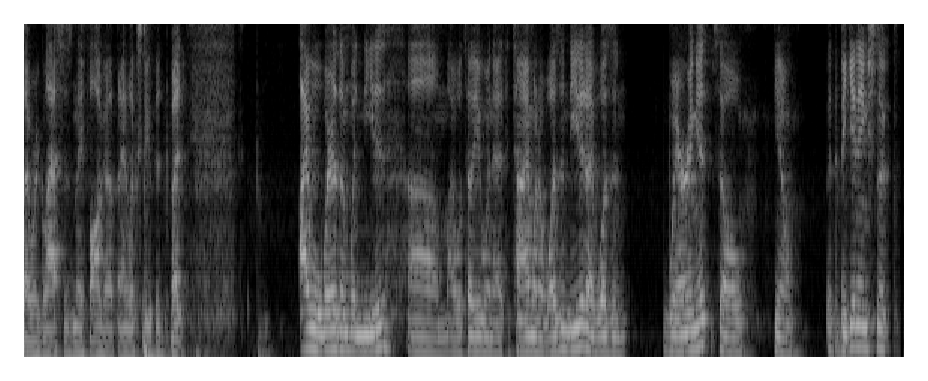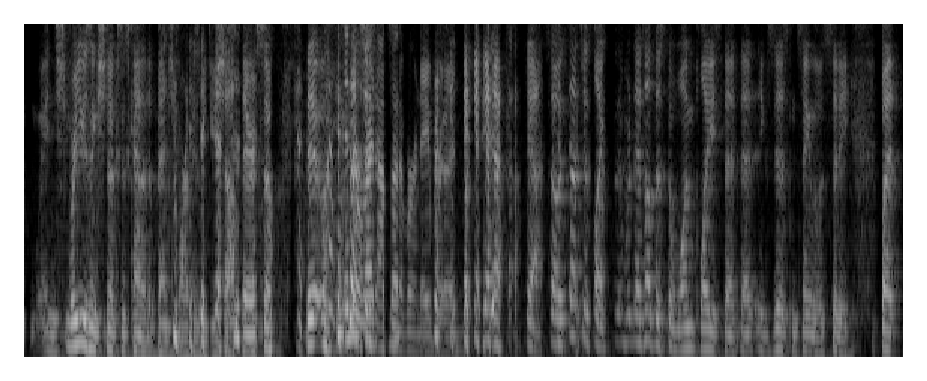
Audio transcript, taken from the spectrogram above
I wear glasses and they fog up and I look stupid. But I will wear them when needed. Um, I will tell you when at the time when it wasn't needed, I wasn't wearing it. So, you know, at the beginning, Schnuck, and we're using Schnucks as kind of the benchmark because we do shop there. So it's not just, right outside of our neighborhood. yeah, yeah. So it's not just like that's not just the one place that that exists in St. Louis City, but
